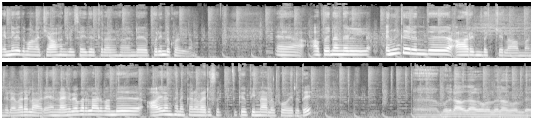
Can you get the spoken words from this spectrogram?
என்ன விதமான தியாகங்கள் செய்திருக்கிறார்கள் என்று புரிந்து கொள்ளலாம் அப்போ நாங்கள் எங்கேருந்து ஆரம்பிக்கலாம் எங்களோட வரலாறு எங்களோட வரலாறு வந்து ஆயிரக்கணக்கான வருஷத்துக்கு பின்னால் போயிடுது முதலாவதாக வந்து நாங்கள் வந்து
